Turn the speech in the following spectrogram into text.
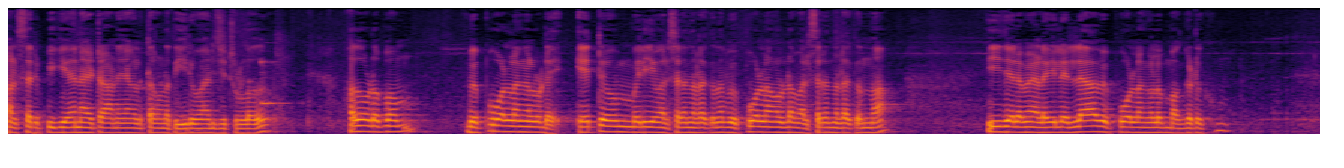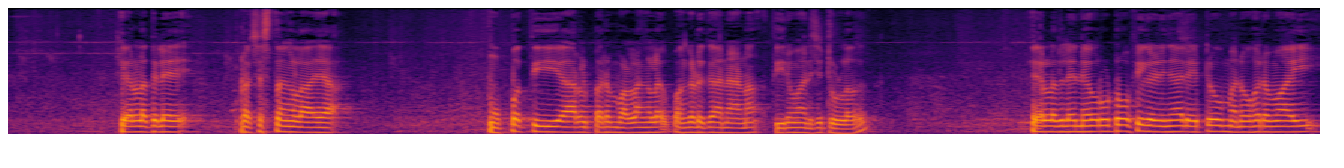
മത്സരിപ്പിക്കാനായിട്ടാണ് ഞങ്ങൾ ഇത്തവണ തീരുമാനിച്ചിട്ടുള്ളത്. അതോടൊപ്പം വെപ്പ് വള്ളങ്ങളുടെ ഏറ്റവും വലിയ മത്സരം നടക്കുന്ന വെപ്പ് വള്ളങ്ങളുടെ മത്സരം നടക്കുന്ന ഈ ജലമേളയിൽ എല്ലാ വെപ്പുവള്ളങ്ങളും പങ്കെടുക്കും. കേരളത്തിലെ പ്രശസ്തങ്ങളായ മുപ്പത്തിയാറിൽ പരം വള്ളങ്ങൾ പങ്കെടുക്കാനാണ് തീരുമാനിച്ചിട്ടുള്ളത്. കേരളത്തിലെ നെഹ്റു ട്രോഫി കഴിഞ്ഞാൽ ഏറ്റവും മനോഹരമായി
